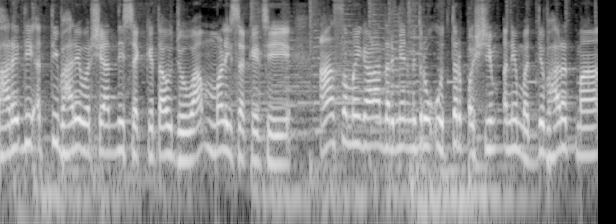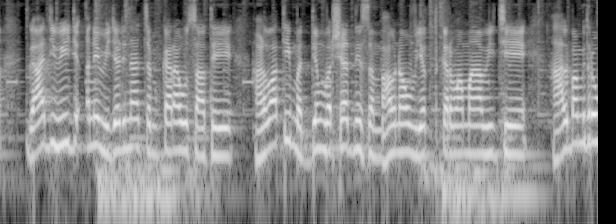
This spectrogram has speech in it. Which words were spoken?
ભારેથી અતિ ભારે વરસાદની શક્યતાઓ જોવા મળી શકે છે. આ સમયગાળા દરમિયાન મિત્રો ઉત્તર, પશ્ચિમ અને મધ્ય ભારતમાં ગાજવીજ અને વીજળીના ચમકારાઓ સાથે હળવાથી મધ્યમ વરસાદની સંભાવનાઓ વ્યક્ત કરવામાં આવી છે. હાલમાં મિત્રો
